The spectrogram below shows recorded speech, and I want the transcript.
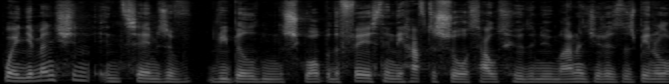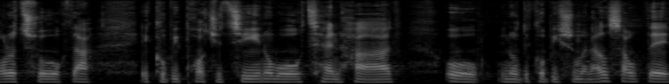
When you mentioned in terms of rebuilding the squad, but the first thing they have to sort out who the new manager is. There's been a lot of talk that it could be Pochettino or Ten Hag, or you know there could be someone else out there.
